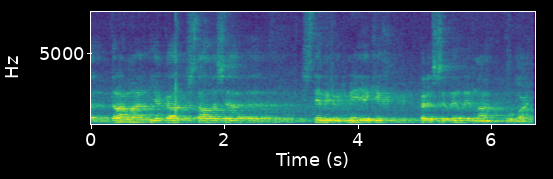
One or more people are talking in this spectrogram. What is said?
Е, Драма, яка сталася е, з тими людьми, яких переселили на Кубань.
